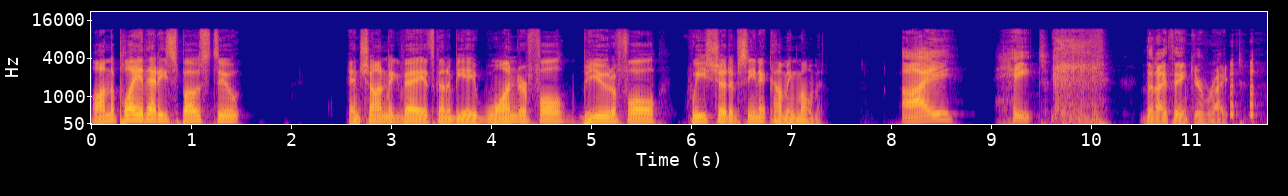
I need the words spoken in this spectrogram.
on the play that he's supposed to, and Sean McVay, it's going to be a wonderful, beautiful, we should have seen it coming moment. I hate that I think you're right.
